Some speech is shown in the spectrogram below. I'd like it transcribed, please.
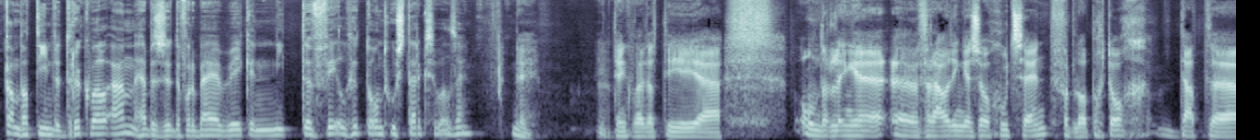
Kan dat team de druk wel aan? Hebben ze de voorbije weken niet te veel getoond hoe sterk ze wel zijn? Nee. Ja. Ik denk wel dat die onderlinge uh, verhoudingen zo goed zijn, voorlopig toch, dat, uh,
